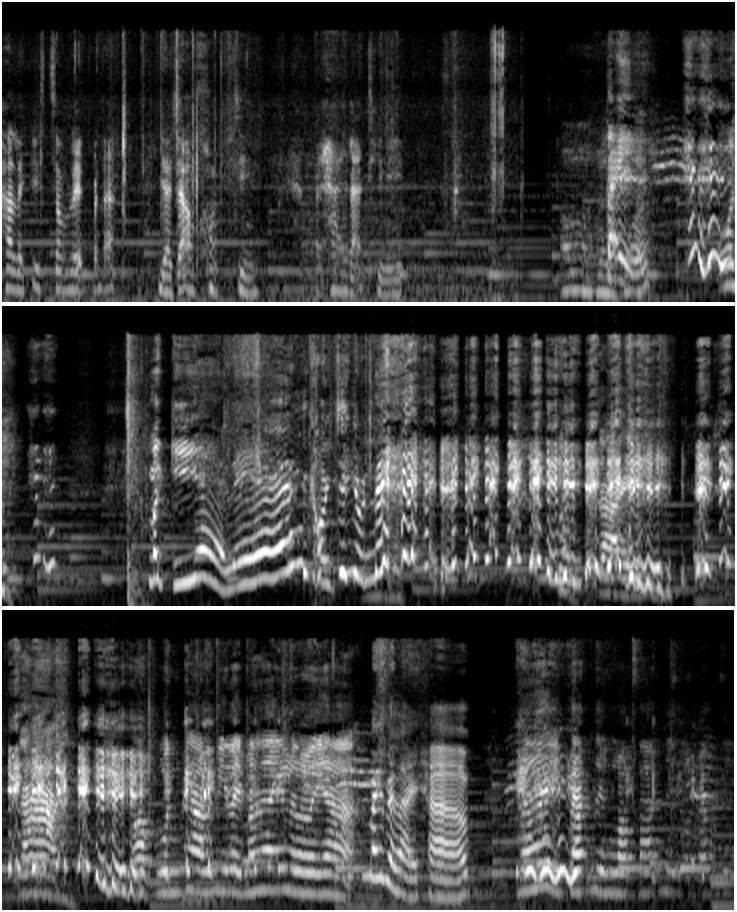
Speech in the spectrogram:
ภารกิจสำเร็จมาแล้วเดี๋ยวจะเอาของจริง ไปให้ละทีนี้ แต่เอ๋โอ้ยเมื่อกี้แย่เล่นของจริงอยู่นี่ตกใจจ้าขอบคุณค่ะไม่มีอะไรมาให้เลยอะ ไม่เป็นไรครับ ไม่แป๊บหนึ่งรอแป๊บหนึ่งรอแป๊บหนึ่ง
